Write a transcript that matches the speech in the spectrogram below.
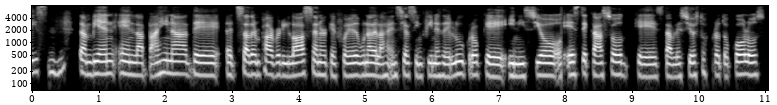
ICE, también en la página de Southern Poverty Law Center, que fue una de las agencias sin fines de lucro que inició este caso, que estableció estos protocolos.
